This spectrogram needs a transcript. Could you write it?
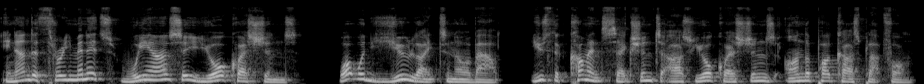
In under three minutes, we answer your questions. What would you like to know about? Use the comments section to ask your questions on the podcast platform.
